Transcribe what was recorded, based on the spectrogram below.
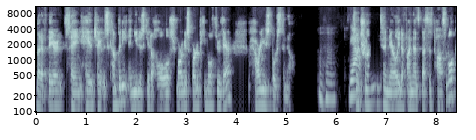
But if they're saying, hey, check out this company, and you just get a whole smorgasbord of people through there, how are you supposed to know? Mm-hmm. Yeah. So trying to narrowly define that as best as possible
